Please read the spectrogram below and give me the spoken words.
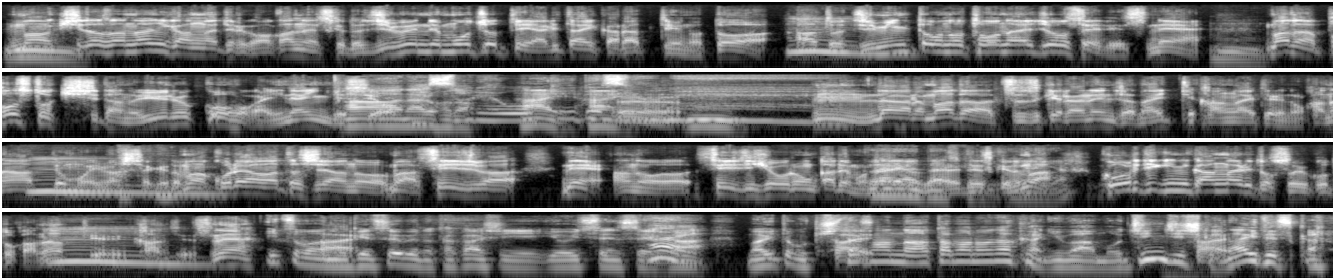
まあ岸田さん何考えてるか分かんないですけど自分でもうちょっとやりたいからっていうのと、あと自民党の党内情勢ですね、んまだポスト岸田の有力候補がいないんですあーよ。なるほどそれ大きいですよね。うん、だからまだ続けられるんじゃないって考えてるのかなって思いましたけど、まあこれは私あの、まあ、政治はねあの政治評論家でもないのであれですけどまあ合理的に考えるとそういうことかなっていう感じですね。いつもあのはい。月曜日の高橋洋一先生はい。が、まあ言っても岸田さんの頭の中にはもう人事しかないですからっ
